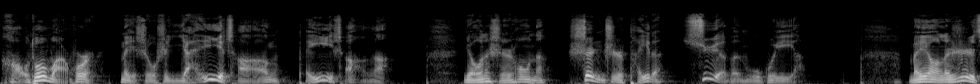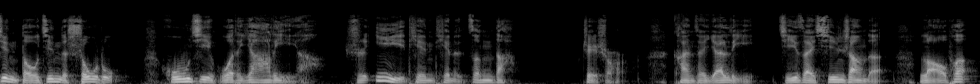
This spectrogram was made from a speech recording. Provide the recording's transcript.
好多晚会那时候是演一场赔一场啊，有的时候呢，甚至赔的血本无归呀。没有了日进斗金的收入，胡继国的压力呀是一天天的增大。这时候，看在眼里、急在心上的老婆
